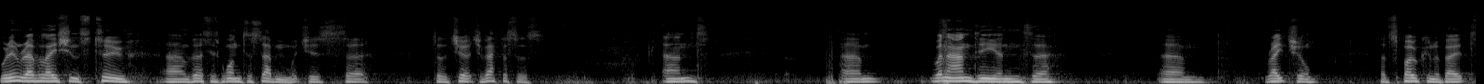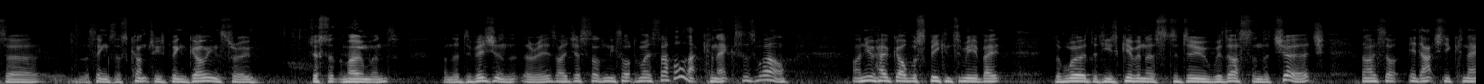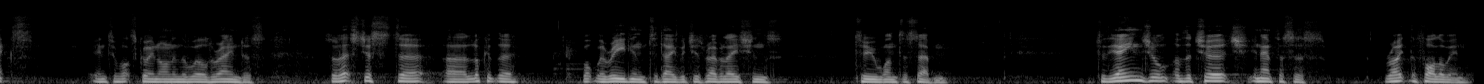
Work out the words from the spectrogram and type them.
We're in Revelations 2, um, verses 1 to 7, which is uh, to the church of Ephesus. And um, when Andy and uh, um, Rachel had spoken about uh, the things this country's been going through just at the moment and the division that there is, I just suddenly thought to myself, oh, that connects as well. I knew how God was speaking to me about the word that He's given us to do with us and the church, and I thought it actually connects into what's going on in the world around us. So let's just uh, uh, look at the, what we're reading today, which is Revelations 2 1 to 7. To the angel of the church in Ephesus, write the following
